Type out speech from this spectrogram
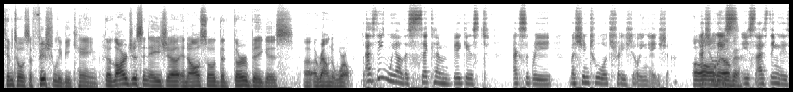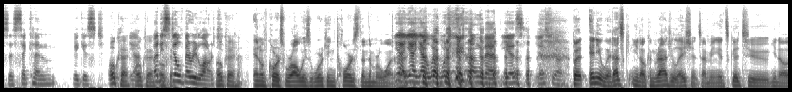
Timtos officially became the largest in Asia and also the third biggest uh, around the world. I think we are the second biggest exhibit machine tool trade show in Asia. Oh, oh Actually, okay, it's, it's, I think it's the second biggest. Okay, Yeah, okay, But it's still very large. Okay. And of course, we're always working towards the number one. Yeah, right? yeah, yeah. We're working on that. Yes, yes, sure. But anyway, that's you know, congratulations. I mean, it's good to you know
